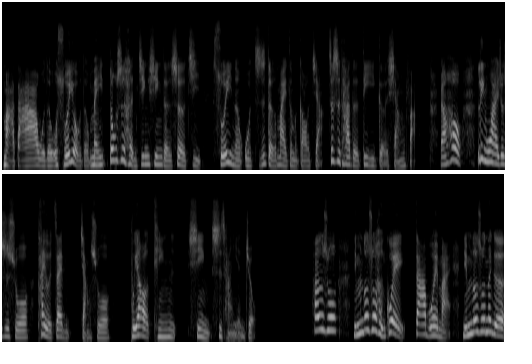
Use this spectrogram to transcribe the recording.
马达啊，我的我所有的每都是很精心的设计，所以呢，我值得卖这么高价，这是他的第一个想法。然后另外就是说，他有在讲说。不要听信市场研究，他就说，你们都说很贵，大家不会买。你们都说那个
